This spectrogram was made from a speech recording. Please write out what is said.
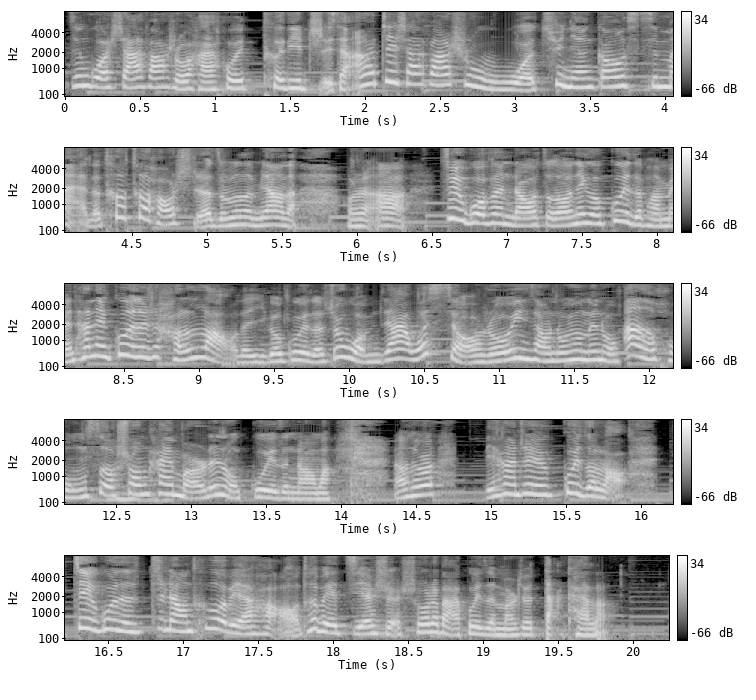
经过沙发时候还会特地指一下啊，这沙发是我去年刚新买的，特特好使，怎么怎么样的。我说啊，最过分，你知道，我走到那个柜子旁边，他那柜子是很老的一个柜子，就是我们家我小时候印象中用那种暗红色双开门的那种柜子，你知道吗？然后他说，别看这个柜子老，这个柜子质量特别好，特别结实。说着把柜子门就打开了。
